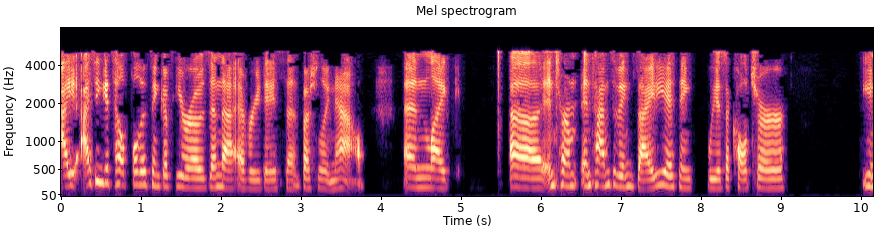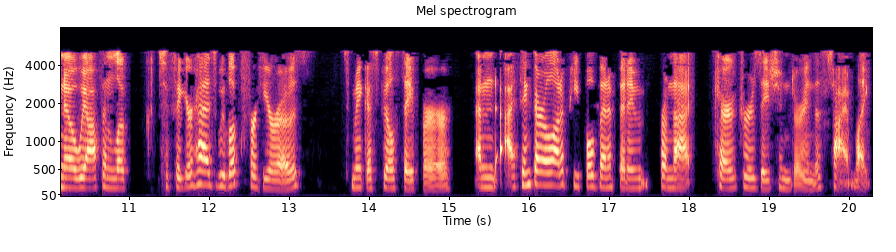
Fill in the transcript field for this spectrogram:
I, I think it's helpful to think of heroes in that everyday sense, especially now. And like, uh, in term, in times of anxiety, I think we as a culture, you know, we often look to figureheads. We look for heroes to make us feel safer. And I think there are a lot of people benefiting from that characterization during this time, like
